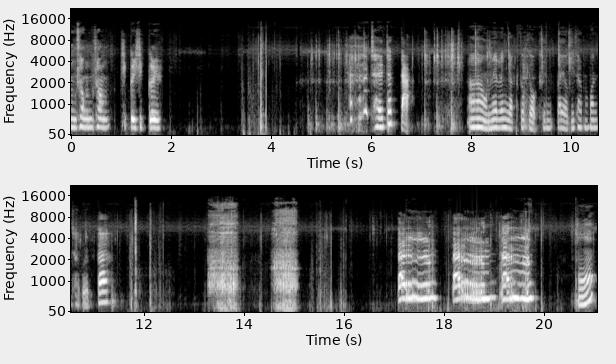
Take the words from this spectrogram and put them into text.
웅성웅성 시끌시끌 아하, 잘 잤다. 아, 오늘은 약속이 없으니까 여기서 한번 자볼까? 따르릉, 따르릉, 따르릉. 어?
